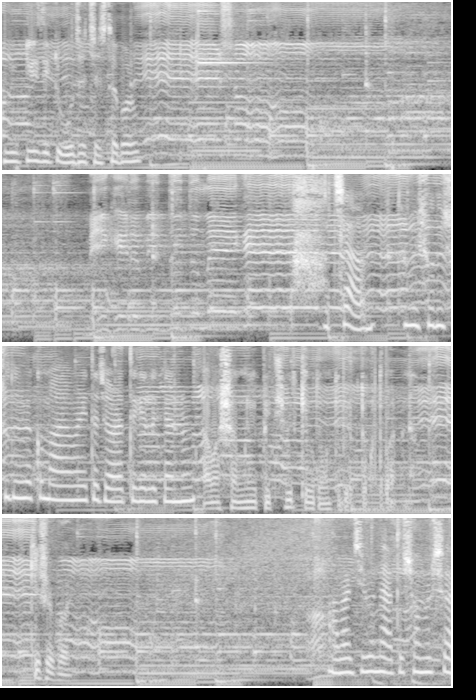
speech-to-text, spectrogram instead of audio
তুমি প্লিজ একটু বোঝার চেষ্টা করো। আচ্ছা তুমি শুধু শুধু এরকম মারামারিতে জড়াতে গেলে কেন? আমার সামনে পৃথিবীর কেউ তোমাকে বিরক্ত করতে পারবে না। কিসের ভয়? আমার জীবনে এত সমস্যা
